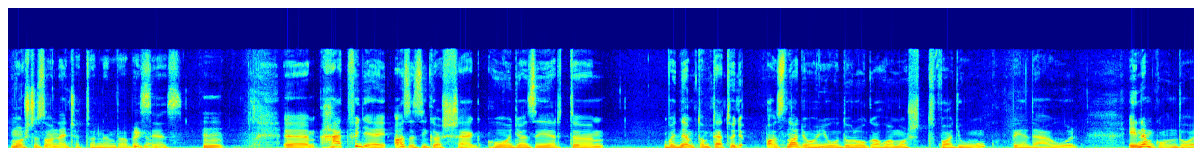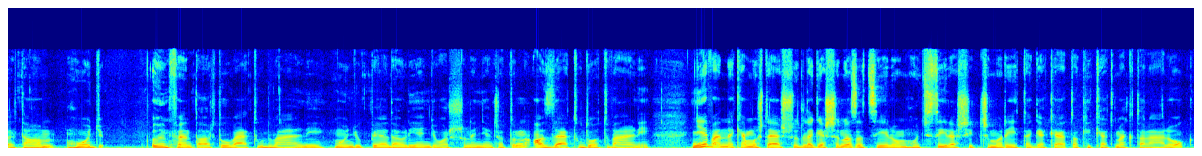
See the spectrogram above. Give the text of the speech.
Most az online csatornámról beszélsz. Ö, Hát figyelj, az az igazság, hogy azért vagy nem tudom, tehát hogy az nagyon jó dolog, ahol most vagyunk például. Én nem gondoltam, hogy önfenntartóvá tud válni, mondjuk például ilyen gyorsan egy ilyen csatorna, azzá tudott válni. Nyilván nekem most elsődlegesen az a célom, hogy szélesítsem a rétegeket, akiket megtalálok,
